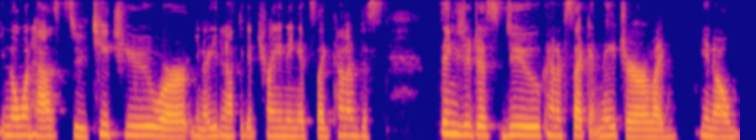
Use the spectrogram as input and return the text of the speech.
no one has to teach you or you know you didn't have to get training it's like kind of just things you just do kind of second nature like you know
